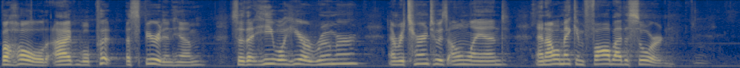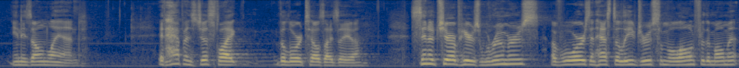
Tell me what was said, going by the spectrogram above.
Behold, I will put a spirit in him, so that he will hear a rumor and return to his own land, and I will make him fall by the sword in his own land. It happens just like the Lord tells Isaiah. Sennacherib hears rumors of wars and has to leave Jerusalem alone for the moment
